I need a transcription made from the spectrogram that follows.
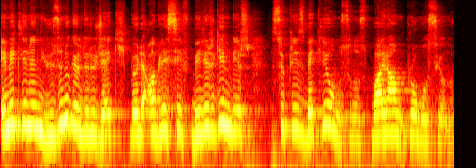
emeklinin yüzünü güldürecek böyle agresif, belirgin bir sürpriz bekliyor musunuz? Bayram promosyonu.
